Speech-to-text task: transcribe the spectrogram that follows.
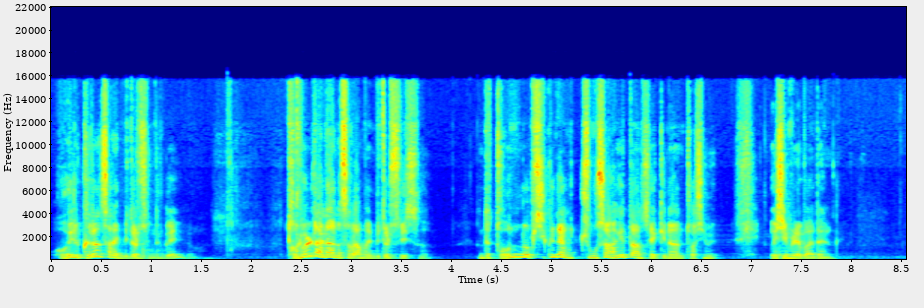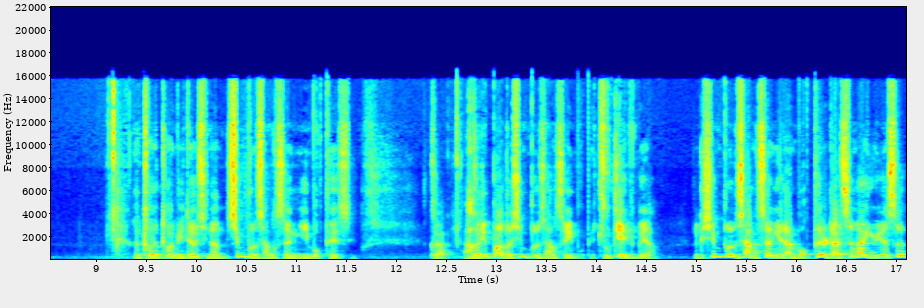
오히려 그런 사람이 믿을 수 있는 거예요. 돈을 달라는 사람은 믿을 수 있어. 근데 돈 없이 그냥 충성하겠다는 새끼는 조심, 의심을 해봐야 되는 거예요. 토요토미 히데요시는 신분 상승이 목표였어요. 그 아그리빠도 신분 상승이 목표. 줄 게 있는 거야. 그러니까 신분 상승이란 목표를 달성하기 위해서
